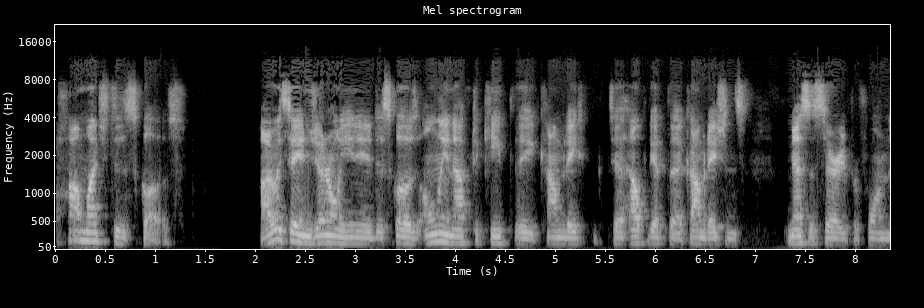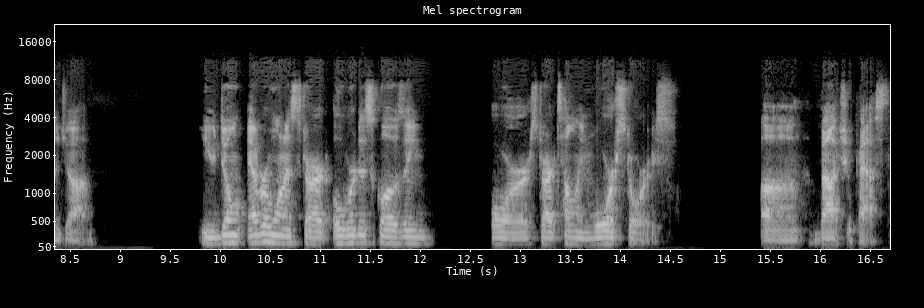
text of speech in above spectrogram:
How much to disclose? I would say in general, you need to disclose only enough to keep the accommodation, to help get the accommodations necessary to perform the job. You don't ever want to start over disclosing or start telling war stories uh, about your past.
